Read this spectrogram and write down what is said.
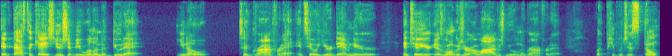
If that's the case, you should be willing to do that, you know, to grind for that until you're damn near until you're as long as you're alive, you should be willing to grind for that. But people just don't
